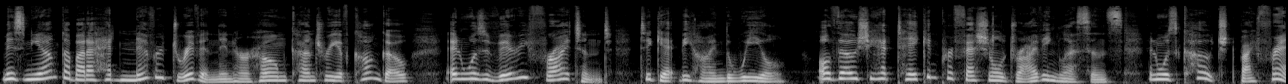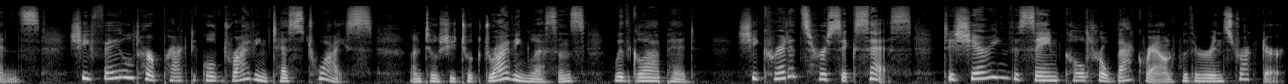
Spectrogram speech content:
Ms. Nyantabara had never driven in her home country of Congo and was very frightened to get behind the wheel. Although she had taken professional driving lessons and was coached by friends, she failed her practical driving test twice until she took driving lessons with GLAPED. She credits her success to sharing the same cultural background with her instructor,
